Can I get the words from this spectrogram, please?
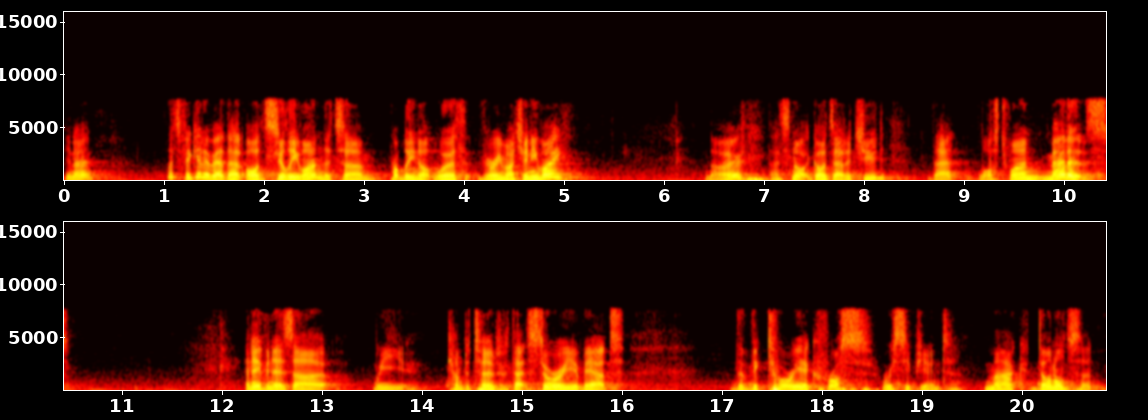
you know, let's forget about that odd, silly one that's um, probably not worth very much anyway. No, that's not God's attitude. That lost one matters. And even as uh, we come to terms with that story about the Victoria Cross recipient, Mark Donaldson.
